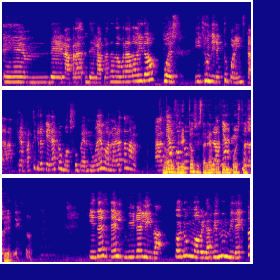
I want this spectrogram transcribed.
em, de, la, de la plaza de Obradoiro, pues hice un directo por Instagram, que aparte creo que era como súper nuevo, no era tan no, los directos estarían recién puestos, sí. Y entonces él, Miguel, iba con un móvil haciendo un directo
